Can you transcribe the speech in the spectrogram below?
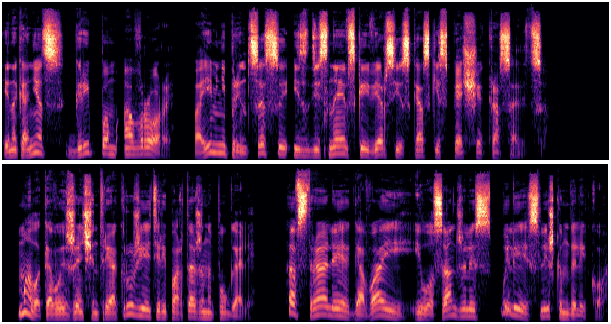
и, наконец, гриппом Авроры по имени принцессы из диснеевской версии сказки «Спящая красавица». Мало кого из женщин Триокружья эти репортажи напугали. Австралия, Гавайи и Лос-Анджелес были слишком далеко.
